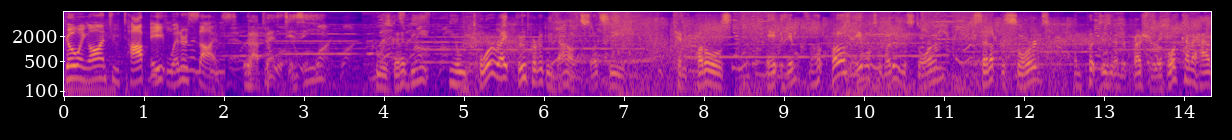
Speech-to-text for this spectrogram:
going on to top eight winners side. Look at that Bet Dizzy, who is going to be, you know, tore right through perfectly balanced. Let's see, can Puddles, is Puddles able to weather the storm, set up the swords, and put Dizzy under pressure? They both kind of have,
